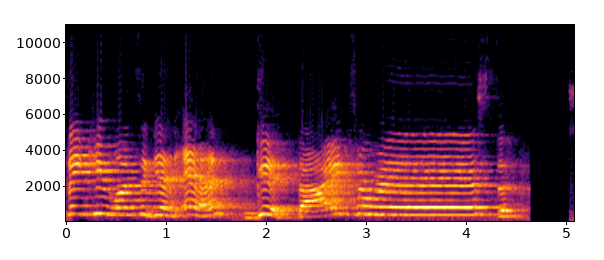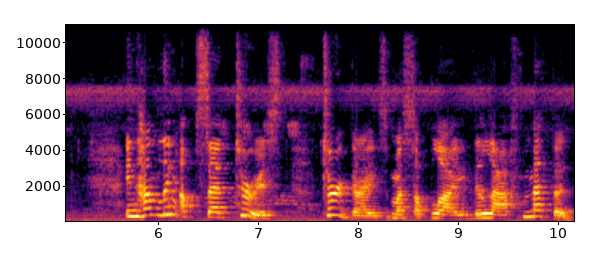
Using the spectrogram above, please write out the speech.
Thank you once again and goodbye tourists! In handling upset tourists, tour guides must apply the LAUGH method.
